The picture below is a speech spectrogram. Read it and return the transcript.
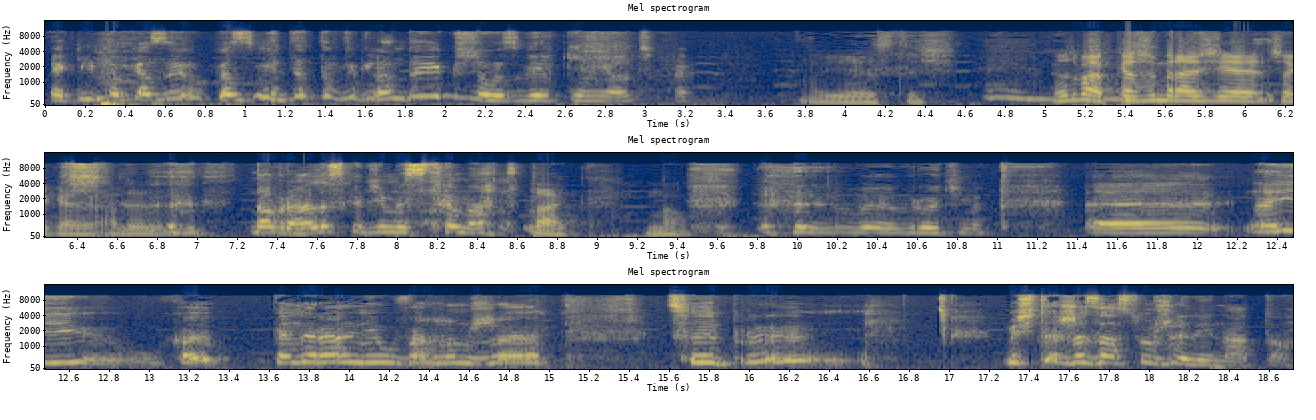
Jak mi pokazują kosmitę, to wygląda jak żółw z wielkimi oczami. No jesteś. No dobra, w każdym razie, czekaj, ale Dobra, ale schodzimy z tematu. tak, no. Wróćmy. E, No i generalnie uważam, że Cypr myślę, że zasłużyli na to.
